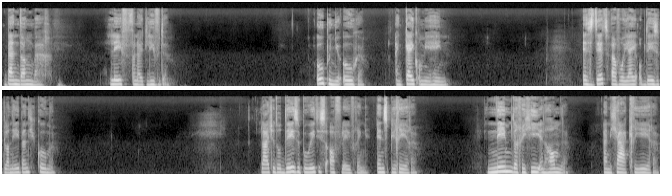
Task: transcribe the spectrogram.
Ben dankbaar. Leef vanuit liefde. Open je ogen en kijk om je heen. Is dit waarvoor jij op deze planeet bent gekomen? Laat je door deze poëtische aflevering inspireren. Neem de regie in handen en ga creëren.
